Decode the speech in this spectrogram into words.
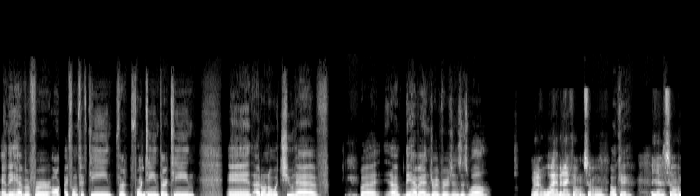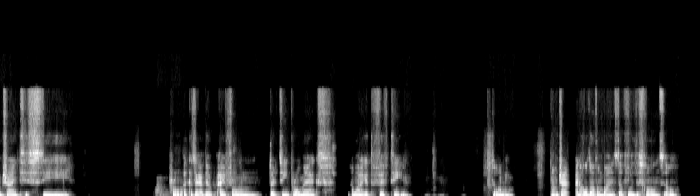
And they have it for all iPhone 15, thir- 14, 13. And I don't know what you have, but um, they have Android versions as well. Well, well, I have an iPhone, so Okay. yeah. So I'm trying to see Pro because I have the iPhone 13 Pro Max. I want to get the 15. So I'm trying to hold off on buying stuff with this phone. So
